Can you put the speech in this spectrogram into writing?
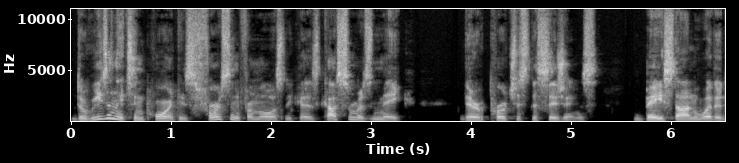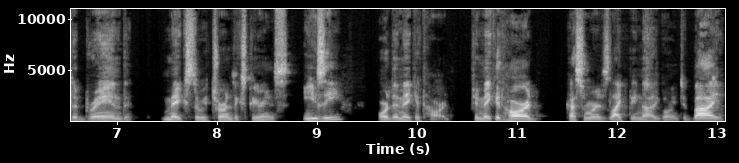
the reason it's important is first and foremost because customers make their purchase decisions based on whether the brand makes the returns experience easy or they make it hard. If you make it hard, customer is likely not going to buy,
